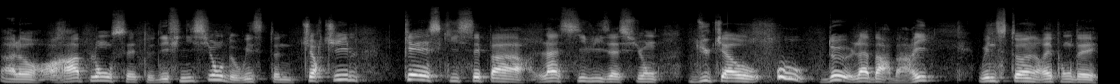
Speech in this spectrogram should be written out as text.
Alors rappelons cette définition de Winston Churchill. Qu'est-ce qui sépare la civilisation du chaos ou de la barbarie? Winston répondait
